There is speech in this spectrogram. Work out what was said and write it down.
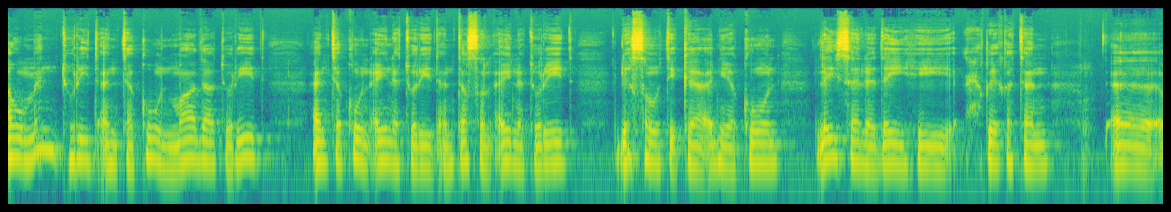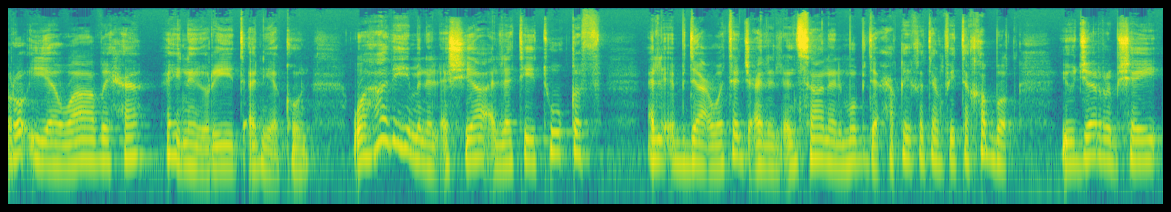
أو من تريد أن تكون ماذا تريد أن تكون أين تريد أن تصل أين تريد لصوتك أن يكون؟ ليس لديه حقيقة آه، رؤية واضحة أين يريد أن يكون. وهذه من الأشياء التي توقف الإبداع وتجعل الإنسان المبدع حقيقة في تخبط. يجرب شيء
